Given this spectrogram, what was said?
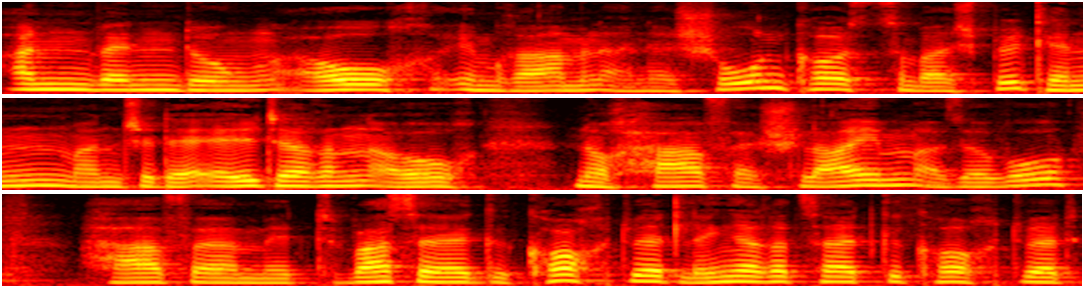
Anwendung auch im Rahmen einer Schonkost. Zum Beispiel kennen manche der Älteren auch noch Haferschleim, also wo Hafer mit Wasser gekocht wird, längere Zeit gekocht wird,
